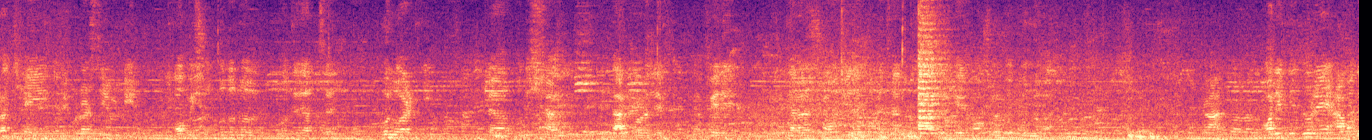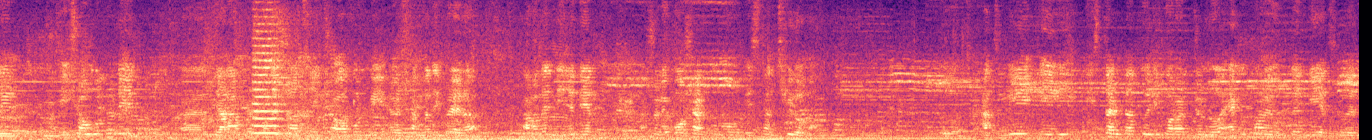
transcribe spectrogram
রাজশাহী রিপোর্টার্স ইউনিটির অফিস উদ্বোধন হতে যাচ্ছে। হলো আর কি একটা প্রতিষ্ঠান দাঁড় করাতে পেরে যারা সহযোগিতা করেছেন, তাদেরকে অসংখ্য ধন্যবাদ। অনেকদিন ধরে আমাদের এই সংগঠনের যারা সদস্য সহকর্মী সাংবাদিক ভাইয়েরা আমাদের নিজেদের আসলে বসার কোনো স্থান ছিল না। আজকে এই স্থানটা তৈরি করার জন্য এককভাবে উদ্যোগ নিয়েছিলেন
